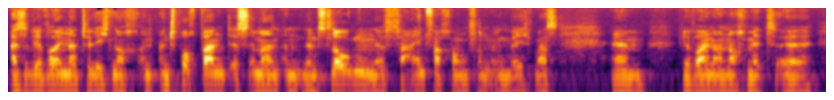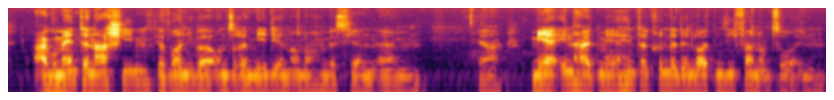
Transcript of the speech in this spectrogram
Also wir wollen natürlich noch, ein, ein Spruchband ist immer ein, ein, Slogan, eine Vereinfachung von irgendwelch was. Ähm, wir wollen auch noch mit äh, Argumente nachschieben. Wir wollen über unsere Medien auch noch ein bisschen ähm, ja, mehr Inhalt, mehr Hintergründe den Leuten liefern und so in,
